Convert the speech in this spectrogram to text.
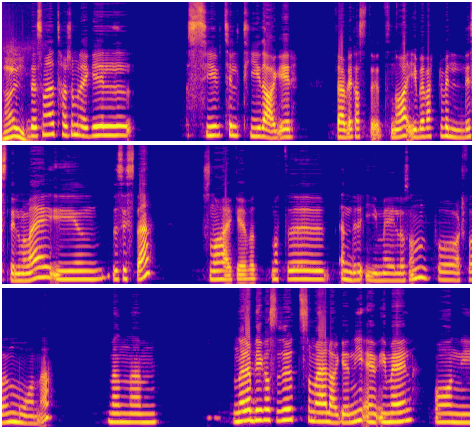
nei. Det som jeg tar som regel syv til ti dager før jeg ble kastet ut. Nå har IB vært veldig stille med meg i det siste. Så nå har jeg ikke måttet endre e-mail og sånn på i hvert fall en måned. Men um, når jeg blir kastet ut, så må jeg lage ny e-mail og ny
